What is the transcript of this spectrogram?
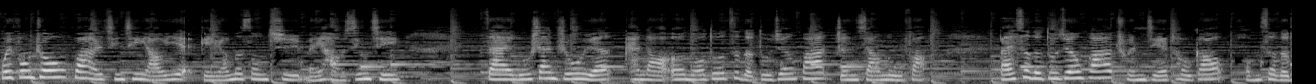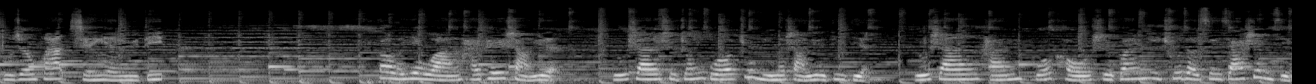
微风中花儿轻轻摇曳，给人们送去美好心情。在庐山植物园看到婀娜多姿的杜鹃花争相怒放，白色的杜鹃花纯洁透高，红色的杜鹃花鲜艳欲滴。到了夜晚还可以赏月，庐山是中国著名的赏月地点。庐山含婆口是观日出的最佳胜景，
